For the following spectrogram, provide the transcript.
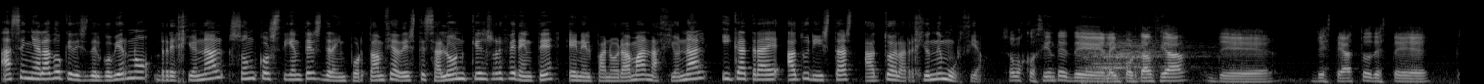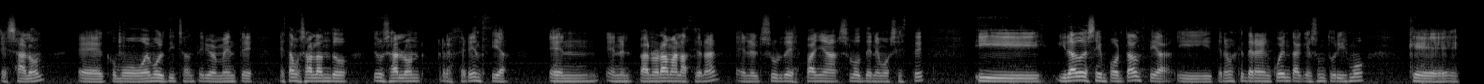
ha señalado que desde el Gobierno regional son conscientes de la importancia de este salón que es referente en el panorama nacional y que atrae a turistas a toda la región de Murcia. Somos conscientes de la importancia de de este acto, de este eh, salón. Eh, como hemos dicho anteriormente, estamos hablando de un salón referencia en, el panorama nacional. En el sur de España solo tenemos este. Y, dado esa importancia, y tenemos que tener en cuenta que es un turismo que,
